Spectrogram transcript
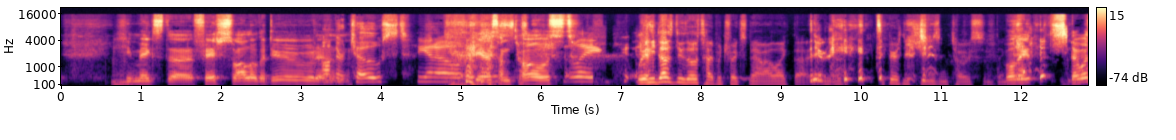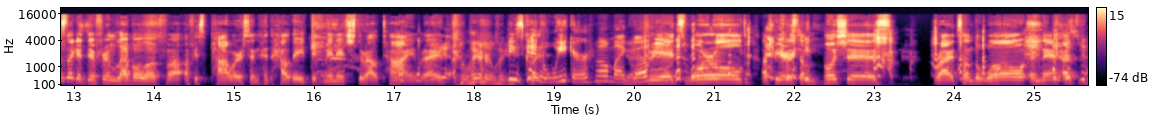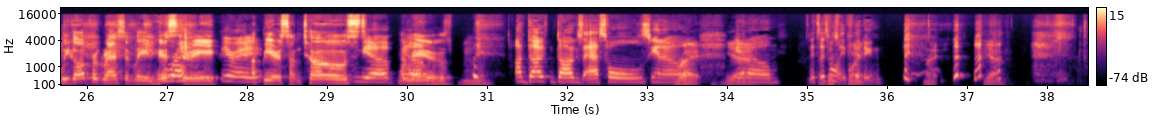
Mhm. he makes the fish swallow the dude. And on their toast, you know. appears on Just, toast. Like Well, he does do those type of tricks now. I like that. Yeah, he appears in cheese and toast and things. Well, they, there was like a different level of uh, of his powers and how they diminish throughout time, right? Yeah. Clearly, he's getting weaker. Oh my Yeah. god. Creates world, appears on bushes, writes on the wall, and then as we go progressively in history, You're right. appears on toast. Yep. I yep. mean, it was- Mhm. on dog dogs' assholes, you know. right? Yeah, You know. It's At it's only point. fitting. Right. Yeah. well,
